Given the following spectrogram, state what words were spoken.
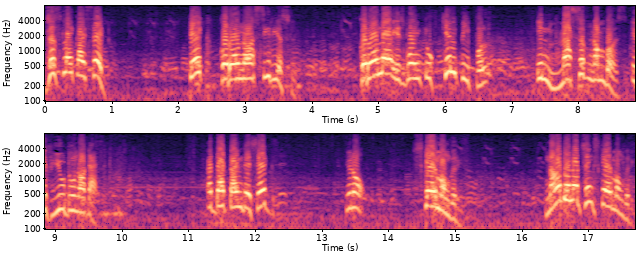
Just like I said, take corona seriously. Corona is going to kill people in massive numbers if you do not act. At that time they said, you know, scaremongering. Now they're not saying scaremongering.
